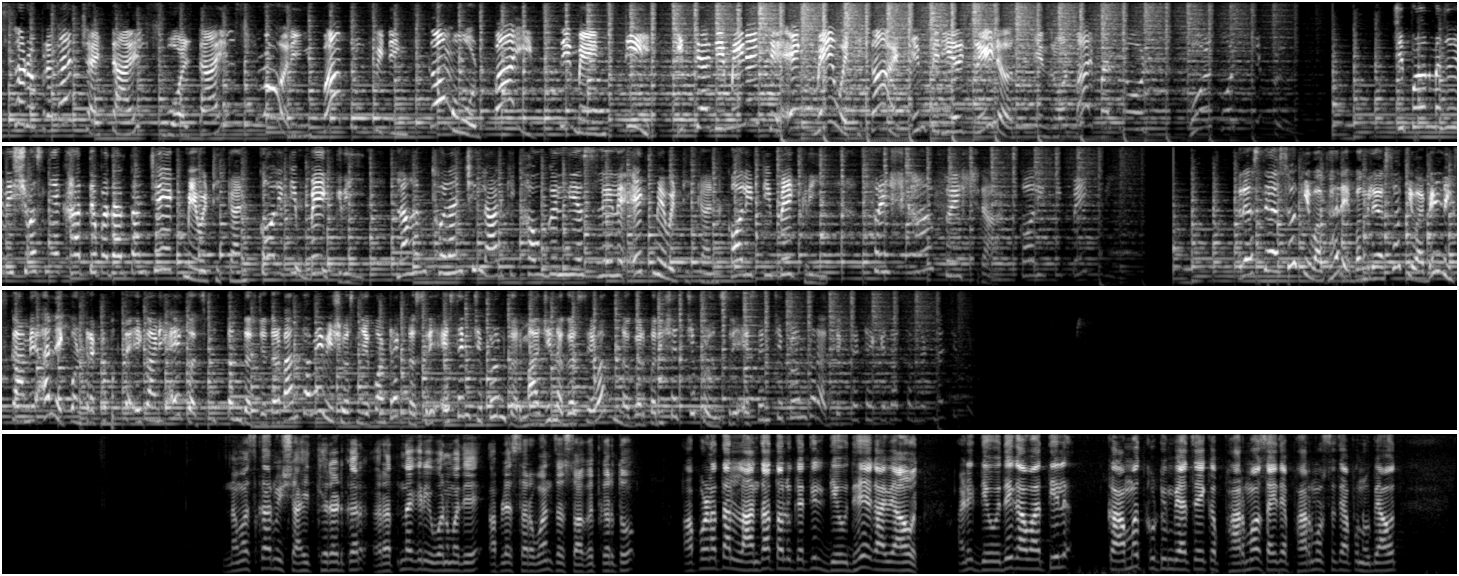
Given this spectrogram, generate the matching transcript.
सर्व प्रकारच्या tiles wall tiles flooring bathroom fitting commode pipe cement steel इत्यादी मिळण्याचे एकमेव ठिकाण imperial traders Enron bypass road Chiplun Chiplun म्हणजे विश्वसनीय खाद्यपदार्थांचे एकमेव ठिकाण क्वालिटी बेकरी लहान थोरांची लाडकी खाऊ गल्ली असलेले एकमेव ठिकाण क्वालिटी बेकरी फ्रेश खा फ्रेश राहा. क्वालिटी बेकरी रस्ते असो किंवा घरे बंगले असो किंवा बिल्डिंग्स कामे अनेक कॉन्ट्रॅक्टर फक्त एक आणि एकच उत्तम दर्जेदार बांधकामे विश्वसनीय contractor Shri S M Chiplunkar माजी नगरसेवक नगर परिषद चिपळूण. श्री एस एम चिपळूणकर अध्यक्ष ठेकेदार संघटना नमस्कार मी शाहिद खेरडकर रत्नागिरी वनमध्ये आपल्या सर्वांचं स्वागत करतो. आपण आता लांजा तालुक्यातील देवधे या गावी आहोत आणि देवधे गावातील कामत कुटुंबियाचं एक फार्म हाऊस आहे त्या फार्म हाऊसमध्ये आपण उभे आहोत.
